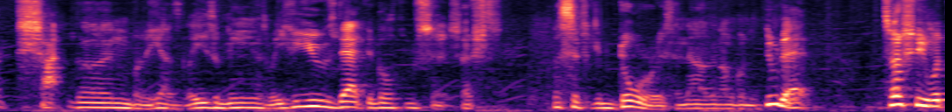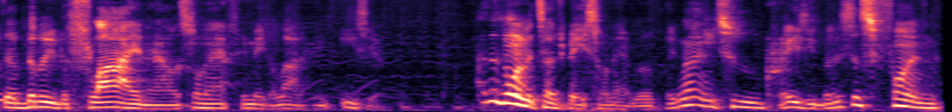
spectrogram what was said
Like shotgun, but he has laser beams, but you can use that to go through specific doors. And now that I'm going to do that, especially with the ability to fly now, it's going to actually make a lot of things easier. I just wanted to touch base on that real quick. Nothing too crazy, but it's just fun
